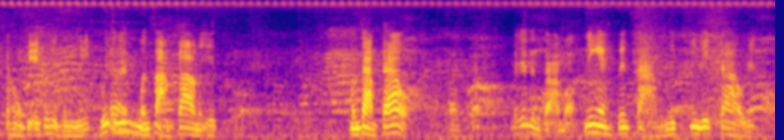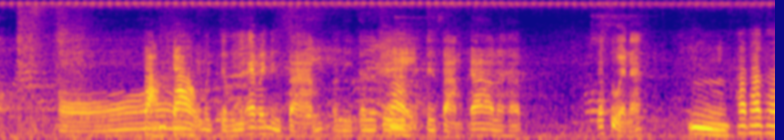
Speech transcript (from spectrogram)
แต่ของพี่เอ็กซ์ก็เห็นตรงนี้ เฮ้ยตรงนี้เหมือนสามเก้านะเอ็กซ์เหมือนสามเก้า ไม่ใช่หนึ่งสามหรอ นี่ไง เป็นสามเลขที่เลขเก้าเนี่ยอ๋อ สามเก้า มันจะมีให้ไปหนึ่งสามตอนนี้ตอนนี้เป็นใช่ เป็นสามเก้านะครับ ก็สวยนะอืม ถ้าถ้าถ้า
